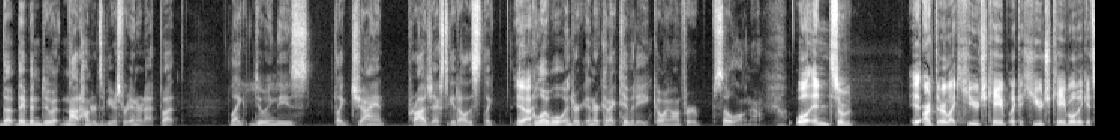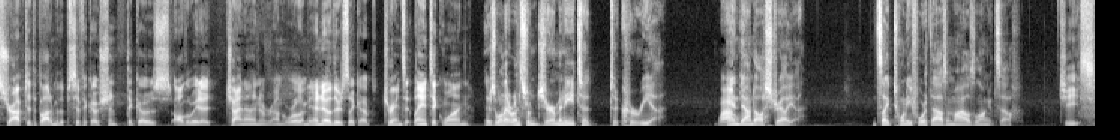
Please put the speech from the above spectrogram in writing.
the, they've been doing not hundreds of years for internet, but like doing these like giant projects to get all this like Yeah. global inter- interconnectivity going on for so long now. Well, and so aren't there like huge cable, like a huge cable that gets dropped at the bottom of the Pacific Ocean that goes all the way to China and around the world? I mean, I know there's like a transatlantic one. There's one that runs from Germany to to Korea Wow. and down to Australia. It's like twenty four thousand miles long itself. Jeez,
